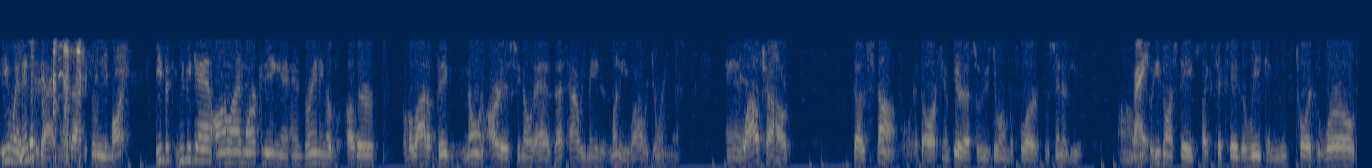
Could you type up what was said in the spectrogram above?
he went into that and was actually mar- he be- he began online marketing and, and branding of other of a lot of big known artists. You know, as that's how he made his money while we're doing this. And Wild Child does Stomp at the Orpheum Theater. That's what he was doing before this interview. Um, Right. So he's on stage like six days a week, and he's toured the world.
